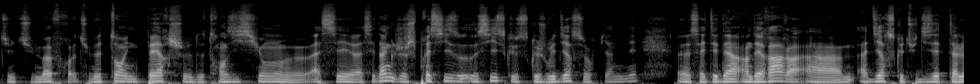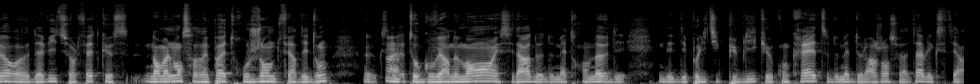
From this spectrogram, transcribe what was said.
tu, tu m'offres, tu me tends une perche de transition assez assez dingue. Je, je, précise aussi ce que ce que je voulais dire sur Pierre Ninet. Euh, ça a été un, un des rares à, à, à, dire ce que tu disais tout à l'heure, David, sur le fait que normalement ça devrait pas être aux gens de faire des dons, que ça devrait être au gouvernement, etc., de, de mettre en œuvre des, des, des politiques publiques concrètes, de mettre de la l'argent sur la table, etc.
